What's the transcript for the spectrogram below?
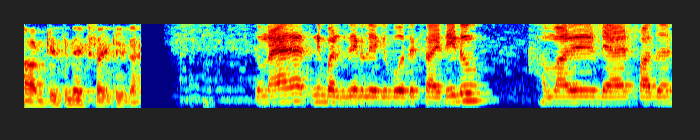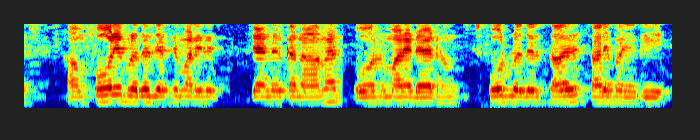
आप कितने एक्साइटेड हैं? तो मैं अपनी बर्थडे को लेके बहुत एक्साइटेड हूँ। हमारे डैड फादर हम फोर ब्रदर जैसे हमारे चैनल का नाम है। और हमारे डैड हम फोर ब्रदर सारे सारे भाइयों की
